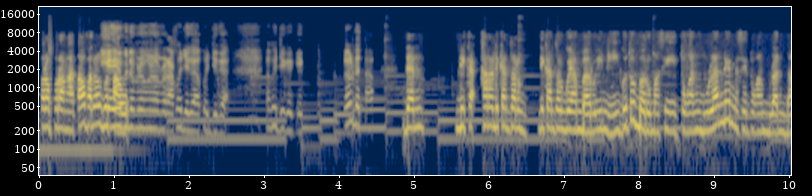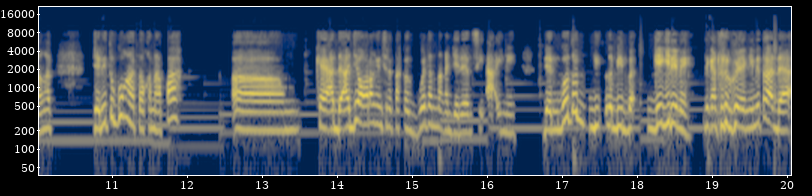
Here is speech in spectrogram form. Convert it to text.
pura-pura nggak tahu padahal gue iya iya tahu. bener bener bener. Aku juga aku juga. Aku juga kayak lo udah tahu. Dan di karena di kantor di kantor gue yang baru ini gue tuh baru masih hitungan bulan deh masih hitungan bulan banget. Jadi tuh gue nggak tahu kenapa em, kayak ada aja orang yang cerita ke gue tentang kejadian si A ini. Dan gue tuh di- lebih kayak gini nih di kantor gue yang ini tuh ada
